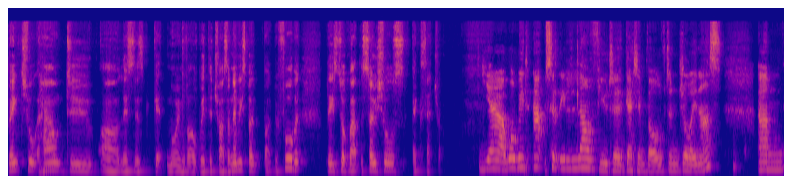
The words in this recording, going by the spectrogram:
Rachel, how do our listeners get more involved with the trust? I know we spoke about before, but please talk about the socials, etc. Yeah, well, we'd absolutely love you to get involved and join us, um,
